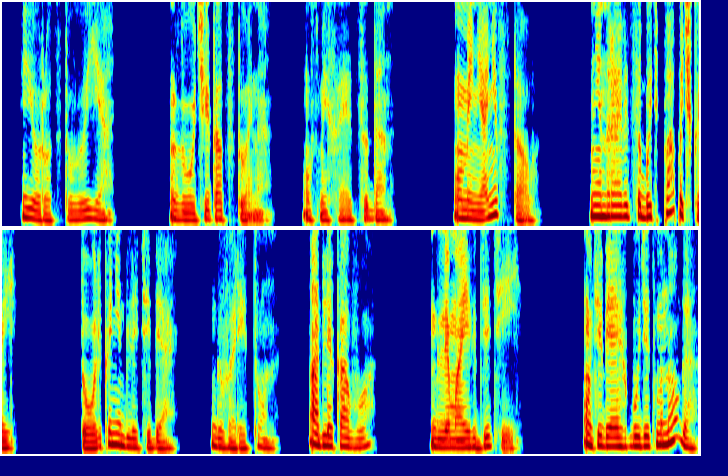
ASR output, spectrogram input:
— юродствую я. Звучит отстойно, усмехается Дан. У меня не встал. Не нравится быть папочкой? Только не для тебя, говорит он. А для кого? Для моих детей. У тебя их будет много?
